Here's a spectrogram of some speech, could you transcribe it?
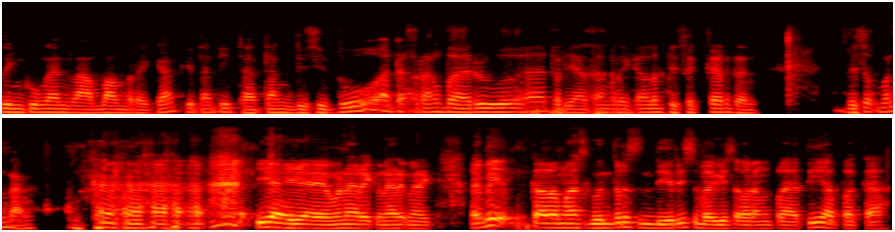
lingkungan lama mereka kita tidak datang di situ ada orang baru ah, ternyata mereka lebih segar dan besok menang Iya, iya, iya, menarik, menarik, menarik. Tapi kalau Mas Guntur sendiri sebagai seorang pelatih, apakah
